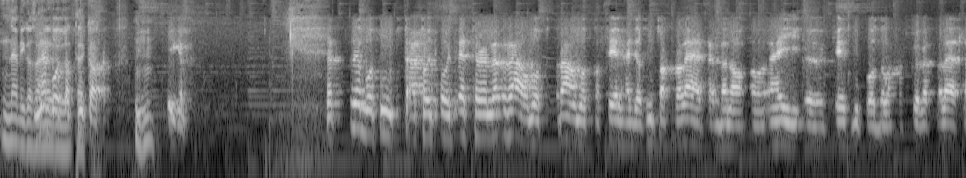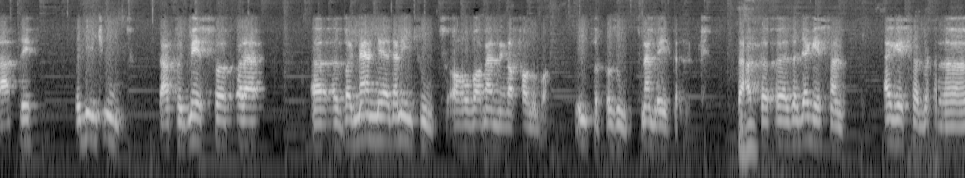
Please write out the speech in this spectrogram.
nem igazán Nem voltak utak. Uh-huh. Igen. Tehát nem volt út, tehát hogy, hogy egyszerűen ráomlott, ráomlott a félhegy az utakra, lehet ebben a, a helyi Facebook oldalakat követve lehet látni, hogy nincs út tehát, hogy mész fölfele, vagy mennél, de nincs út, ahova mennél a faluba. Nincs ott az út, nem létezik. Tehát ez egy egészen, egészen uh,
